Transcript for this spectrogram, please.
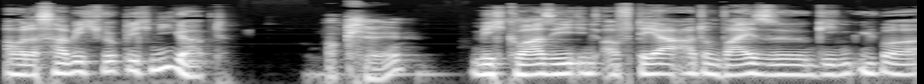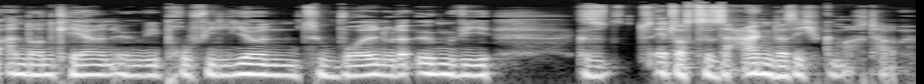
Aber das habe ich wirklich nie gehabt. Okay. Mich quasi in, auf der Art und Weise gegenüber anderen Kerlen irgendwie profilieren zu wollen oder irgendwie etwas zu sagen, das ich gemacht habe.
